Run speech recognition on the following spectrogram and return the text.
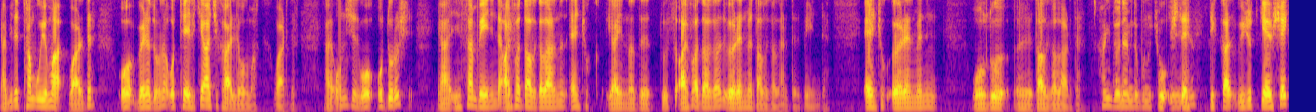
Yani bir de tam uyuma vardır. O böyle durumda o tehlike açık halde olmak vardır. Yani onun için o, o duruş yani insan beyninde alfa dalgalarının en çok yayınladığı duruş alfa dalgaları öğrenme dalgalarıdır beyinde. En çok öğrenmenin olduğu e, dalgalardır. Hangi dönemde bunu çok Bu işte yayınlıyor? dikkat vücut gevşek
